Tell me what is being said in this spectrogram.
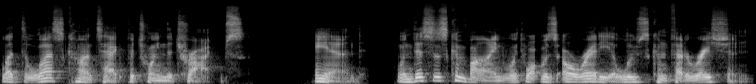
led to less contact between the tribes. And, when this is combined with what was already a loose confederation,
